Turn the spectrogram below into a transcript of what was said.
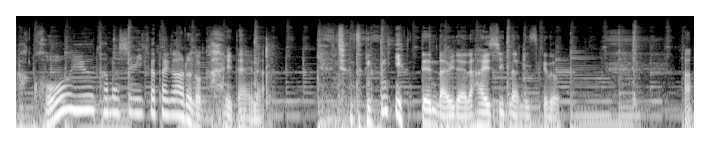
あこういう楽しみ方があるのか？みたいな。ちょっと何言ってんだみたいな配信なんですけど。あ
